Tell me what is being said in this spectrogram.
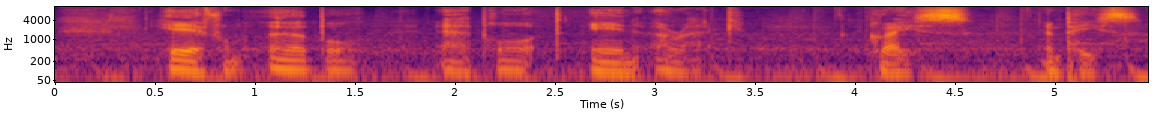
here from Erbil Airport in Iraq. Grace and peace.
